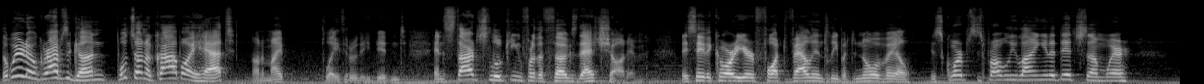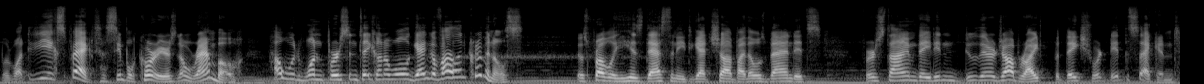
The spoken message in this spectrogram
the weirdo grabs a gun, puts on a cowboy hat, not in my playthrough that he didn't, and starts looking for the thugs that shot him. They say the courier fought valiantly, but to no avail. His corpse is probably lying in a ditch somewhere. But what did he expect? A simple courier is no Rambo. How would one person take on a whole gang of violent criminals? It was probably his destiny to get shot by those bandits. First time they didn't do their job right, but they sure did the second.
